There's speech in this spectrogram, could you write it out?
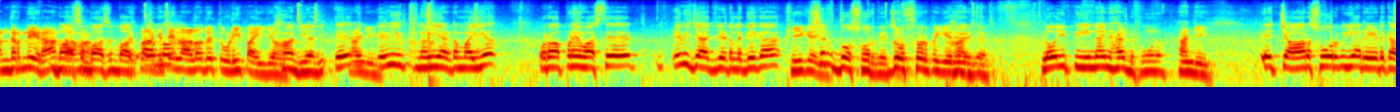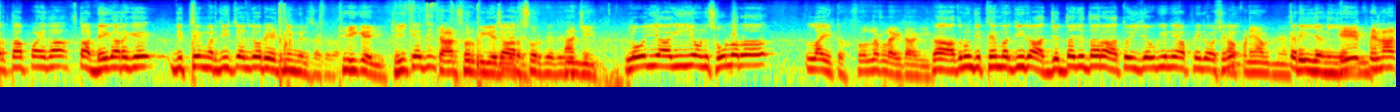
ਅੰਦਰ ਹਨੇਰਾ ਹੁੰਦਾ ਬਸ, ਵਾ ਬਸ, ਬਸ। ਤੇ ਪੱਗ ਤੇ ਲਾ ਲਓ ਤੇ ਤੂੜੀ ਪਾਈ ਜਾਓ ਹਾਂਜੀ ਹਾਂਜੀ ਇਹ। ਇਹ ਵੀ ਨਵੀਂ ਆਈਟਮ ਆਈ ਆ ਔਰ ਆਪਣੇ ਵਾਸਤੇ ਇਹ ਵੀ ਜਾਇਜ਼ ਰੇਟ ਲੱਗੇਗਾ ਠੀਕ ਹੈ ਜੀ। ਸਿਰਫ 200 ਰੁਪਏ ਚ 200 ਰੁਪਏ ਦੇ ਹਾਂਜੀ ਵਿੱਚ ਹਾਂਜੀ। ਲਓ ਜੀ P9 ਹੈੱਡਫੋਨ ਹਾਂਜੀ ਇਹ 400 ਰੁਪਿਆ ਰੇਟ ਕਰਤਾ ਆਪਾਂ ਇਹਦਾ ਤੁਹਾਡੇ ਕਰਕੇ ਜਿੱਥੇ ਮਰਜ਼ੀ ਚੱਲ ਜਾਓ ਰੇਟ ਨਹੀਂ ਮਿਲ ਸਕਦਾ। ਠੀਕ ਹੈ ਜੀ। ਠੀਕ ਹੈ ਜੀ? 400 ਰੁਪਏ ਦੇ ਵਿੱਚ। 400 ਰੁਪਏ ਦੇ ਵਿੱਚ। ਹਾਂਜੀ। ਲਓ ਜੀ ਆ ਗਈ ਜੀ ਹੁਣ ਸੋਲਰ ਲਾਈਟ। ਸੋਲਰ ਲਾਈਟ ਆ ਗਈ। ਰਾਤ ਨੂੰ ਜਿੱਥੇ ਮਰਜ਼ੀ ਰਾਤ ਜਿੱਦਾਂ ਜਿੱਦਾਂ ਰਾਤ ਹੋਈ ਜਾਊਗੀ ਇਹਨੇ ਆਪਣੀ ਰੋਸ਼ਨੀ ਆਪਣੇ ਆਪ ਨੇ। ਕਰੀ ਜਾਣੀ ਹੈ। ਇਹ ਪਹਿਲਾਂ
